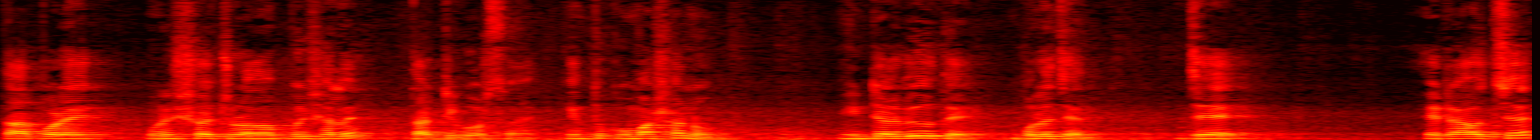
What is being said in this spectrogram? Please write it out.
তারপরে উনিশশো চুরানব্বই সালে তার ডিভোর্স হয়। কিন্তু কুমার শানু ইন্টারভিউতে বলেছেন যে, এটা হচ্ছে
